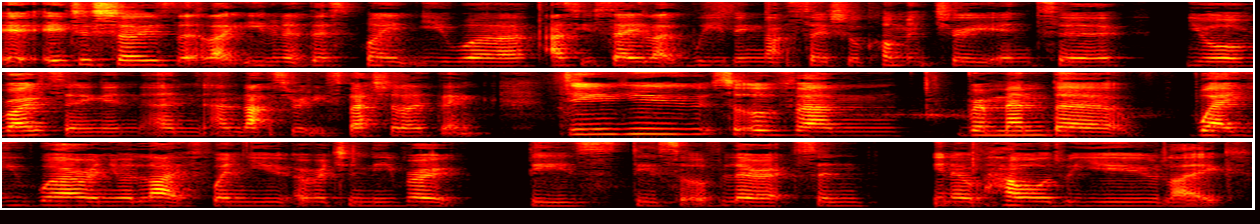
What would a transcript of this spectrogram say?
it, it just shows that like even at this point you were, as you say, like weaving that social commentary into your writing and and and that's really special i think. Do you sort of um remember where you were in your life when you originally wrote these these sort of lyrics? And you know how old were you? Like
